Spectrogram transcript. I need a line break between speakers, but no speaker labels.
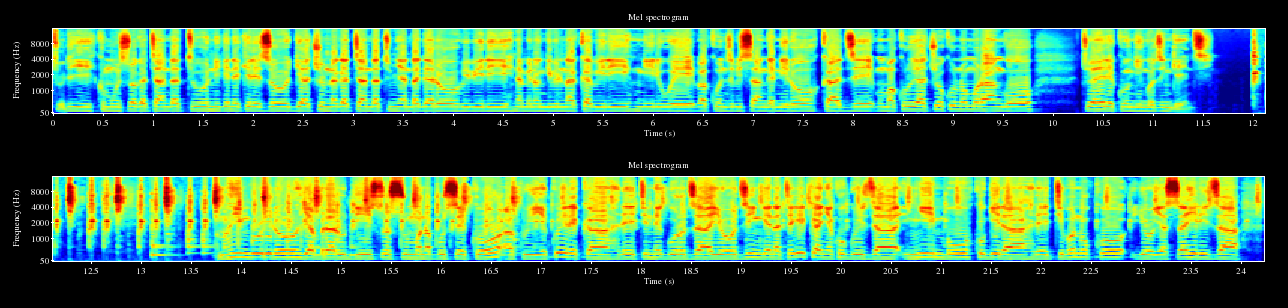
tariki ku munsi wa gatandatu n'igenekerezo rya cumi na gatandatu myandagaro bibiri na mirongo ibiri na kabiri mwiriwe bakunze ibisanganiro kaze mu makuru yacu yo kuri uno murango tuyahere ku ngingo z'ingenzi amahinguriro ya Brarudi Sosumo na Buseko akwiye kwereka leta integuro zayo zingena ategekanya kugwiza imyimbu kugira leta ibone yo yasahiriza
